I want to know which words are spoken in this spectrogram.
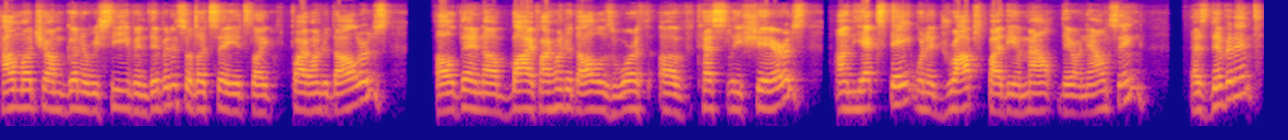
how much I'm going to receive in dividends. So let's say it's like five hundred dollars. I'll then uh, buy five hundred dollars worth of Tesla shares on the ex date when it drops by the amount they're announcing as dividend.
